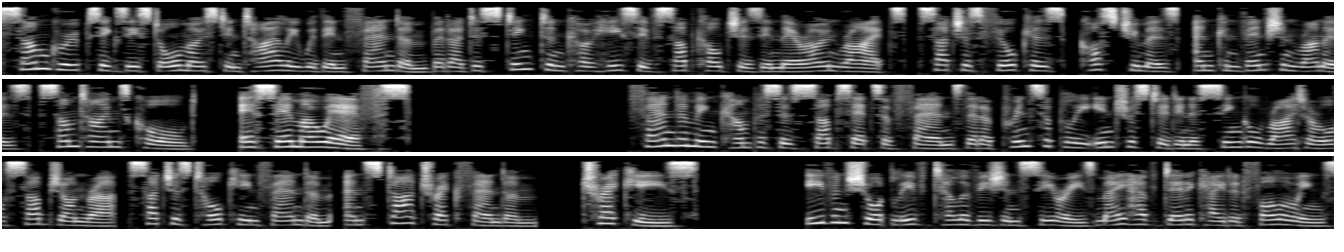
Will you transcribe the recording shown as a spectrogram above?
Some groups exist almost entirely within fandom but are distinct and cohesive subcultures in their own rights, such as filkers, costumers, and convention runners sometimes called SMOFs. Fandom encompasses subsets of fans that are principally interested in a single writer or subgenre, such as Tolkien fandom, and Star Trek fandom. Trekkies even short-lived television series may have dedicated followings,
